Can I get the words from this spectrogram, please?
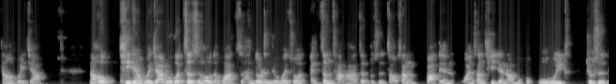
然后回家。然后七点回家，如果这时候的话，很多人就会说，哎，正常啊，这不是早上八点，晚上七点，那不无非就是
